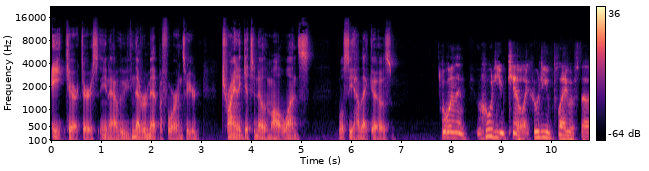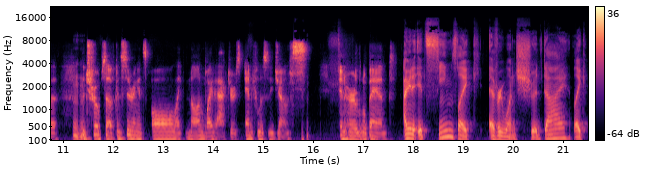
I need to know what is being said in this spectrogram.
eight characters, you know, who you've never met before, and so you're trying to get to know them all at once. We'll see how that goes. Well, and then who do you kill? Like, who do you play with the mm-hmm. the tropes of? Considering it's all like non-white actors and Felicity Jones in her little band. I mean, it seems like everyone should die. Like,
